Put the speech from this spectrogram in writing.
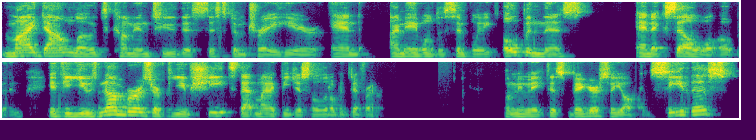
My downloads come into this system tray here, and I'm able to simply open this and Excel will open. If you use numbers or if you use sheets, that might be just a little bit different. Let me make this bigger so y'all can see this.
